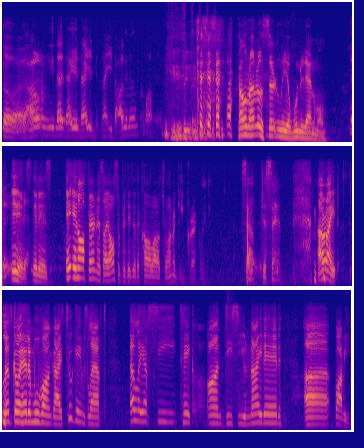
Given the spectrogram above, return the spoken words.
so uh, I don't now, now you're now you're now you're dogging them. Come on, man. Colorado is certainly a wounded animal. It is. It is. In, in all fairness, I also predicted the Colorado Toronto game correctly. So just saying. All right, let's go ahead and move on, guys. Two games left. LAFC take on DC United. Uh, Bobby.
